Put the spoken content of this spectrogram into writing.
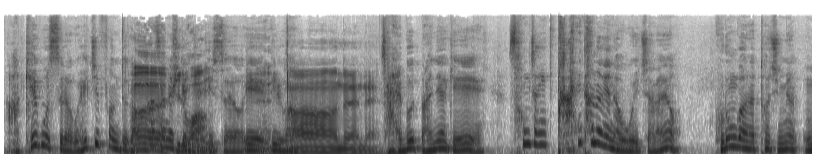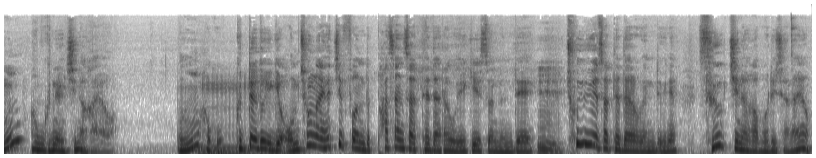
아케고스라고 헤지펀드가 아, 예, 파산했던. 적이 있어요. 예, 네. 빌황. 아 네네. 잘못 만약에 성장이 탄탄하게 나오고 있잖아요. 그런 거 하나 터지면 응? 하고 그냥 지나가요. 응? 하고 그때도 이게 엄청난 헤지펀드 파산 사태다라고 얘기했었는데 음. 초유의 사태다라고 했는데 그냥 슥 지나가 버리잖아요.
